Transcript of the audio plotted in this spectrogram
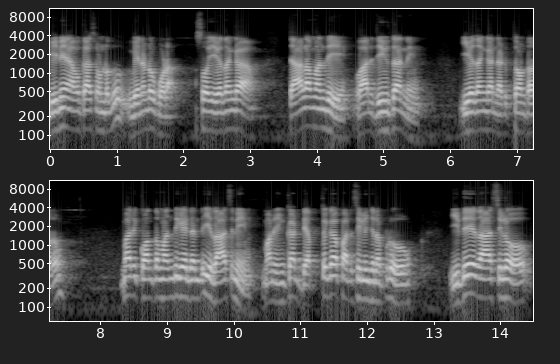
వినే అవకాశం ఉండదు వినడం కూడా. సో ఈ విధంగా చాలామంది వారి జీవితాన్ని ఈ విధంగా నడుపుతూ ఉంటారు. మరి కొంతమందికి ఏంటంటే ఈ రాశిని మనం ఇంకా డెప్త్గా పరిశీలించినప్పుడు ఇదే రాశిలో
